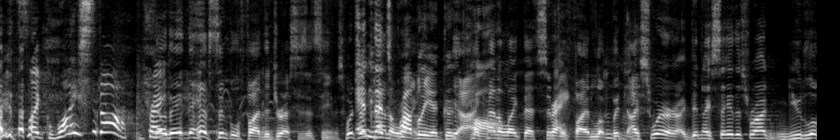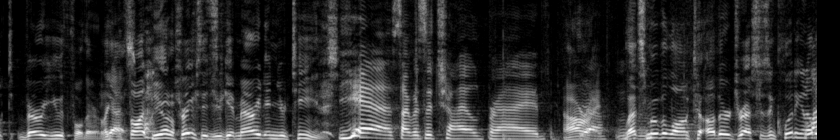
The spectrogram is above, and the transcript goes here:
it's like, why stop? Right? No, they, they have simplified the dresses, it seems. Which I And that's probably like. a good yeah, call. I kind of like that Right. simplified look. But mm-hmm. I swear, didn't I say this, Rod? You looked very youthful there. Like I Yes, thought, beautiful. Tracy, did you get married in your teens? Yes, I was a child bride. All Yeah. right, let's mm-hmm. move along to other dresses, including another.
